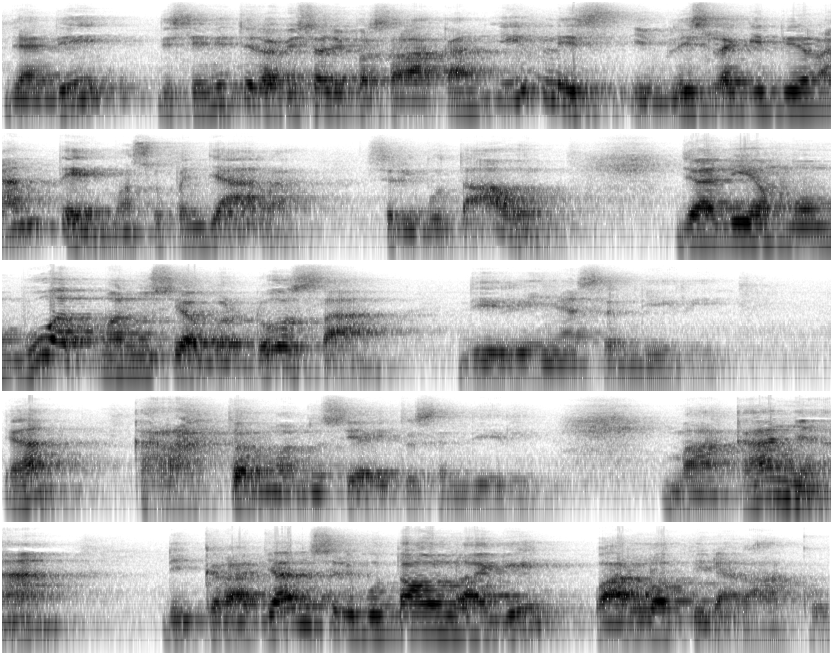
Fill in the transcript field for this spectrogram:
Jadi di sini tidak bisa dipersalahkan iblis. Iblis lagi dirantai masuk penjara seribu tahun jadi yang membuat manusia berdosa dirinya sendiri ya karakter manusia itu sendiri makanya di kerajaan seribu tahun lagi warlot tidak laku.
